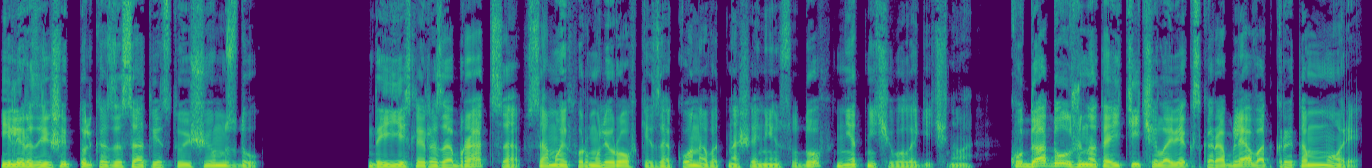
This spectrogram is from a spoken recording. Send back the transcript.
или разрешит только за соответствующую мзду? Да и если разобраться, в самой формулировке закона в отношении судов нет ничего логичного. Куда должен отойти человек с корабля в открытом море?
